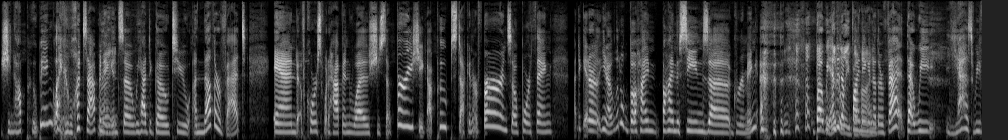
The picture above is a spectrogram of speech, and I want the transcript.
is she not pooping? Like what's happening? Right. And so we had to go to another vet. And of course, what happened was she's so furry, she got poop stuck in her fur, and so poor thing had to get her, you know, a little behind behind the scenes uh, grooming. but we ended up finding behind. another vet that we, yes, we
